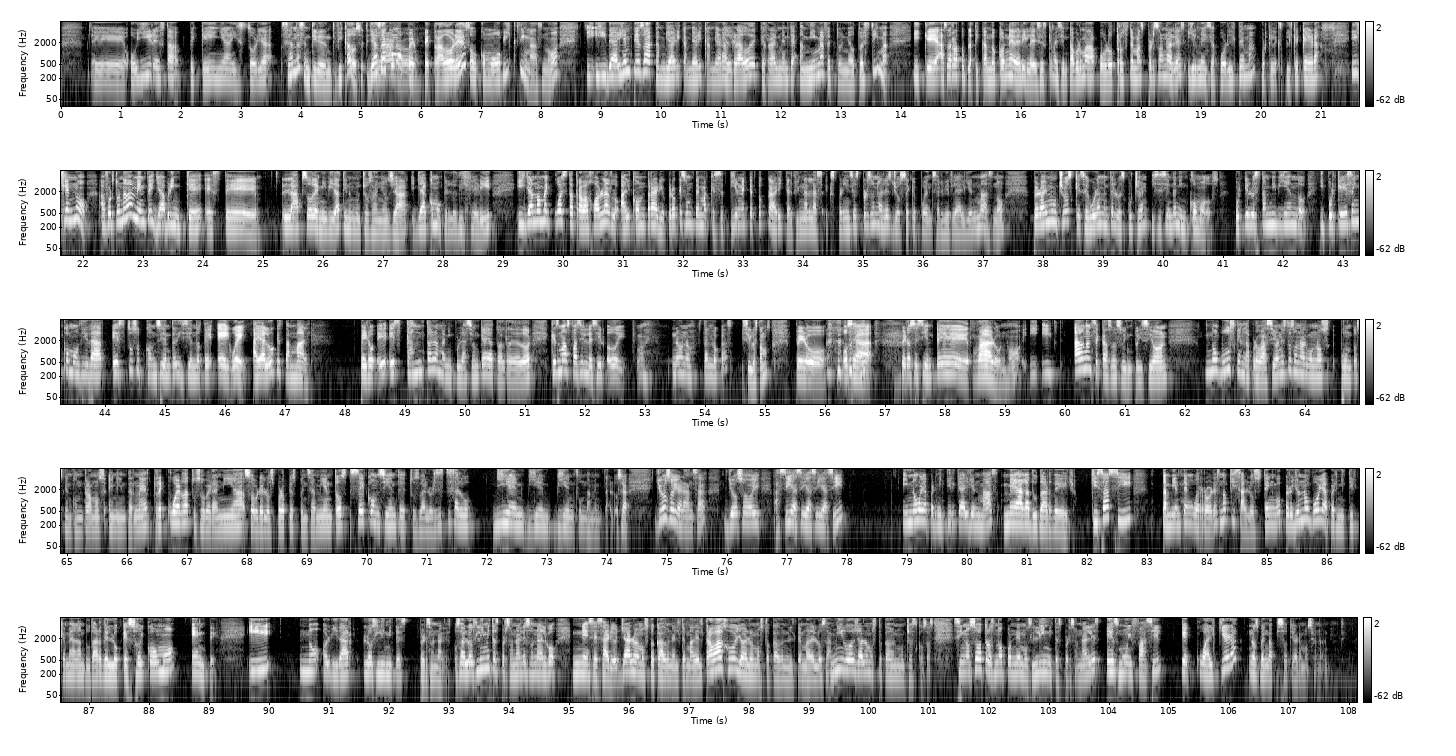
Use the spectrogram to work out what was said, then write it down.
eh, oír esta pequeña historia, se han de sentir identificados, ya sea como Claro. perpetradores o como víctimas, ¿no? Y, y de ahí empieza a cambiar y cambiar y cambiar al grado de que realmente a mí me afectó en mi autoestima. Y que hace rato platicando con Eder y le decía es que me siento abrumada por otros temas personales y él me decía por el tema, porque le expliqué qué era. Y le dije, no, afortunadamente ya brinqué este lapso de mi vida, tiene muchos años ya, ya como que lo digerí y ya no me cuesta trabajo hablarlo. Al contrario, creo que es un tema que se tiene que tocar y que al final las experiencias personales yo sé que pueden servirle a alguien más, ¿no? Pero hay muchos que seguramente lo escuchan y se sienten incómodos porque lo están viviendo y porque esa incomodidad es tu subconsciente diciéndote, hey, güey, hay algo que está mal. Pero e- es tanta la manipulación que hay a tu alrededor que es más fácil decir, ay, no, no, están locas. Sí lo estamos, pero, o sea, pero se siente raro, ¿no? Y, háganse caso a su intuición. No busquen la aprobación. Estos son algunos puntos que encontramos en Internet. Recuerda tu soberanía sobre los propios pensamientos. Sé consciente de tus valores. Este es algo bien, bien, bien fundamental. O sea, yo soy Aranza, yo soy así, así, así, así, y no voy a permitir que alguien más me haga dudar de ello. Quizás sí, también tengo errores, no quizá los tengo, pero yo no voy a permitir que me hagan dudar de lo que soy como ente. Y no olvidar los límites personales. O sea, los límites personales son algo necesario. Ya lo hemos tocado en el tema del trabajo, ya lo hemos tocado en el tema de los amigos, ya lo hemos tocado en muchas cosas. Si nosotros no ponemos límites personales, es muy fácil que cualquiera nos venga a pisotear emocionalmente.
